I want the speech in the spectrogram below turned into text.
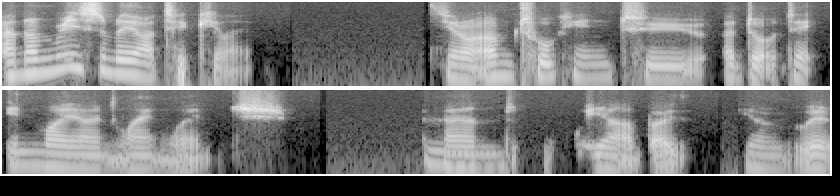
and I'm reasonably articulate. You know, I'm talking to a doctor in my own language mm. and we are both, you know, we're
